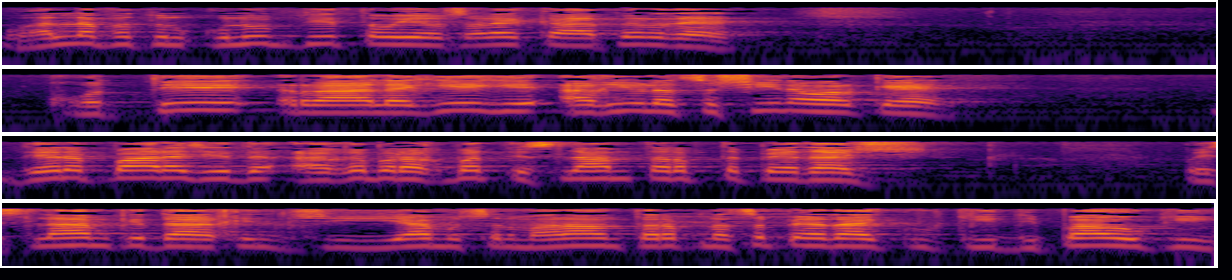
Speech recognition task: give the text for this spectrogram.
مؤلفه القلوب دې ته یو سړی کافر ده خودته را لګيږي اغه ول څه شینه ورکه دیر پاره چې د هغه رغبت اسلام طرف ته پیدا شي په اسلام کې داخل شي یا مسلمانانو طرف نه څه پیدا کی دفاع کی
